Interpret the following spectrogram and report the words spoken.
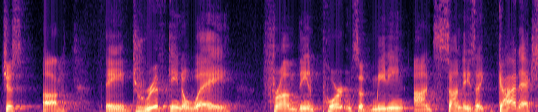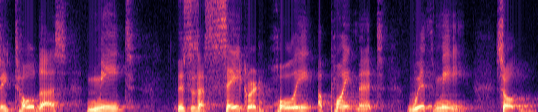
just um, a drifting away from the importance of meeting on Sundays. Like God actually told us, meet this is a sacred, holy appointment with me. So,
